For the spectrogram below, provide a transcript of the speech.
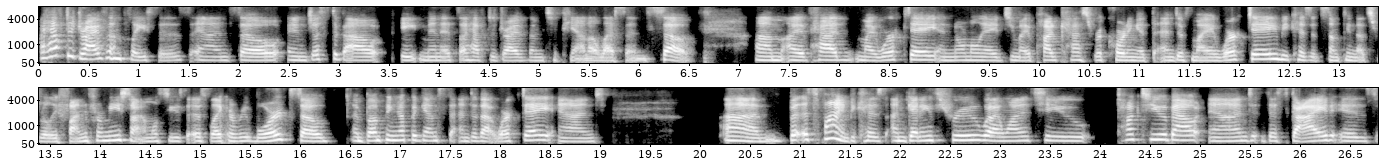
I have to drive them places. And so, in just about eight minutes, I have to drive them to piano lessons. So, um, I've had my workday, and normally I do my podcast recording at the end of my workday because it's something that's really fun for me. So I almost use it as like a reward. So I'm bumping up against the end of that workday, and um, but it's fine because I'm getting through what I wanted to talk to you about, and this guide is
